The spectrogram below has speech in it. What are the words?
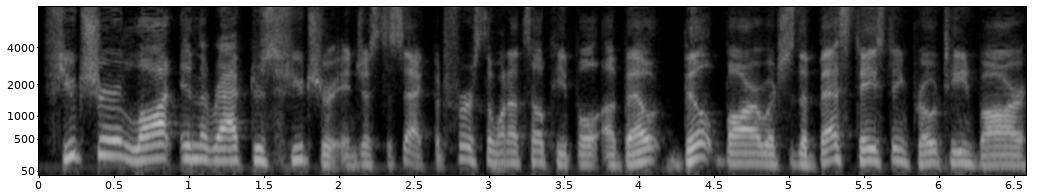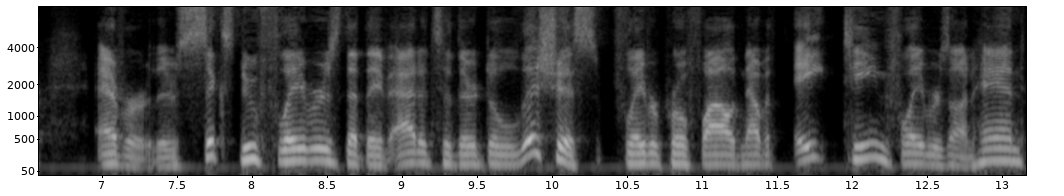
future lot in the Raptors' future in just a sec. But first, I want to tell people about Built Bar, which is the best tasting protein bar ever. There's six new flavors that they've added to their delicious flavor profile now with 18 flavors on hand.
